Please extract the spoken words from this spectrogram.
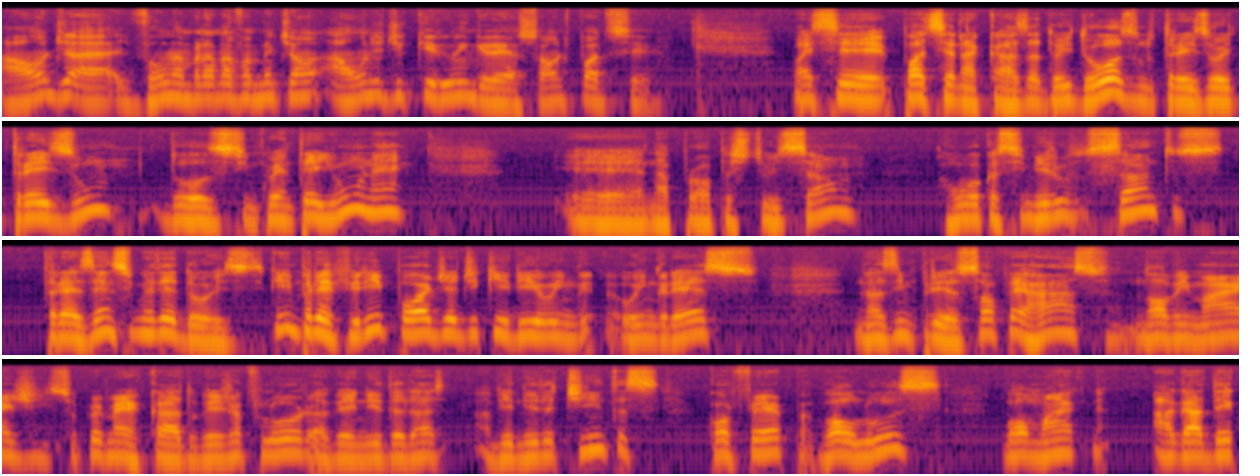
Aonde, é, vamos lembrar novamente aonde adquirir o ingresso, aonde pode ser? Vai ser, pode ser na casa do idoso, no 3831 1251, né? É, na própria instituição, Rua Casimiro Santos, 352. Quem preferir pode adquirir o ingresso nas empresas Sol Ferraço, Nova Imagem, Supermercado Beija-Flor, Avenida, das, Avenida Tintas, Coferpa, Valuz, Valmáquina, HD,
